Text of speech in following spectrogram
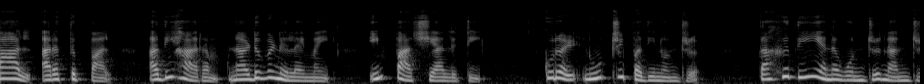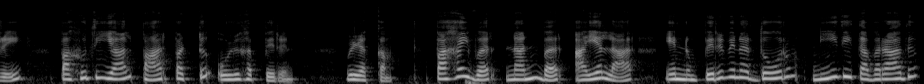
பால் அறத்துப்பால் அதிகாரம் நடுவு நிலைமை இம்பார்ஷியாலிட்டி குறள் நூற்றி பதினொன்று தகுதி என ஒன்று நன்றே பகுதியால் பார்ப்பட்டு ஒழுகப்பெறின் விளக்கம் பகைவர் நண்பர் அயலார் என்னும் பிரிவினர் தோறும் நீதி தவறாது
